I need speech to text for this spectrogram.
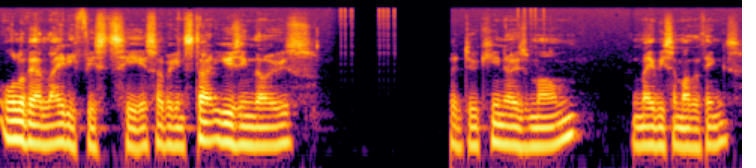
all of our lady fists here, so we can start using those for Dukino's mom, and maybe some other things.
